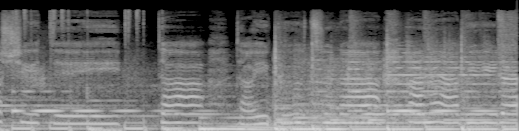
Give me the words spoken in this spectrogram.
をしていた退屈な花びら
